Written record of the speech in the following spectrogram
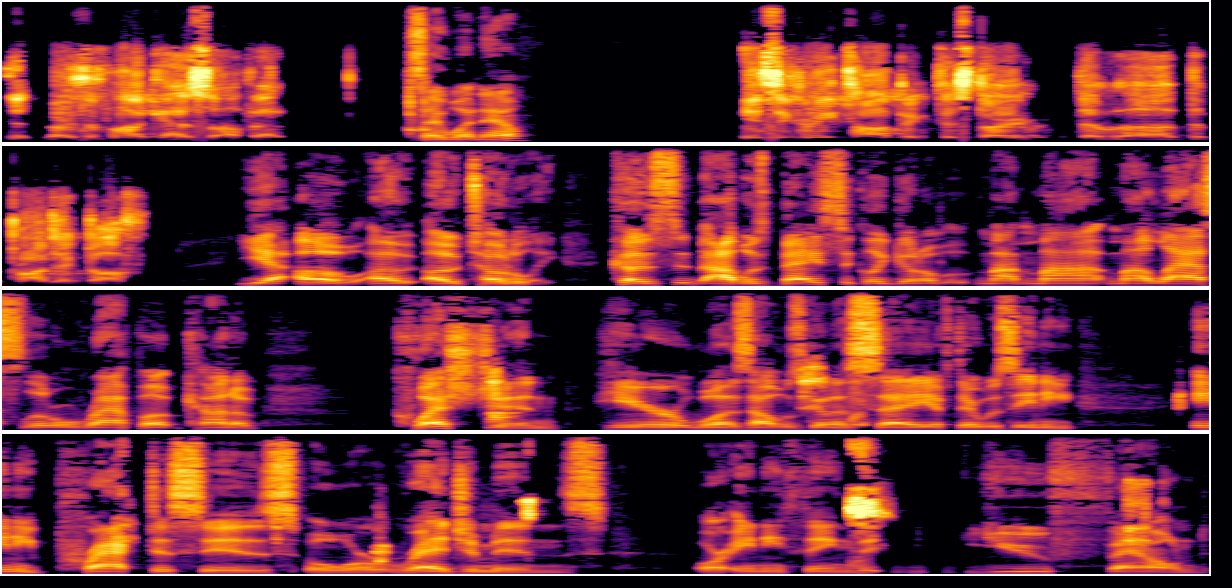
start the podcast off at. Say what now? It's a great topic to start the uh, the project off. Yeah. Oh. Oh. Oh. Totally. Because I was basically gonna my my my last little wrap up kind of question here was I was gonna say if there was any any practices or regimens or anything that you found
